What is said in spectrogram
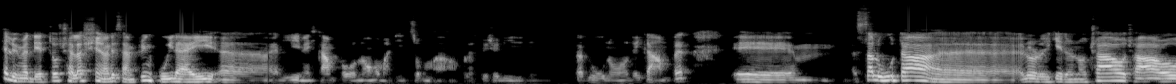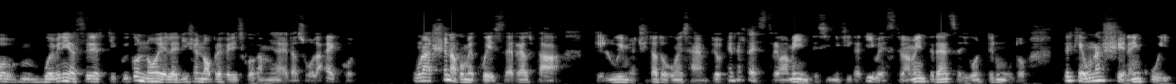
e lui mi ha detto c'è la scena, ad esempio, in cui lei eh, è lì nel campo nomadi, insomma, quella specie di raduno dei camper, e ehm, saluta, eh, loro gli chiedono ciao, ciao, vuoi venire a sederti qui con noi? E lei dice no, preferisco camminare da sola. Ecco, una scena come questa, in realtà, che lui mi ha citato come esempio, in realtà è estremamente significativa, estremamente densa di contenuto, perché è una scena in cui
